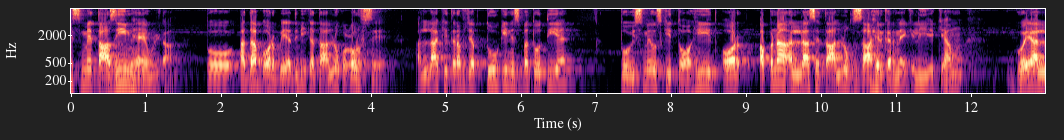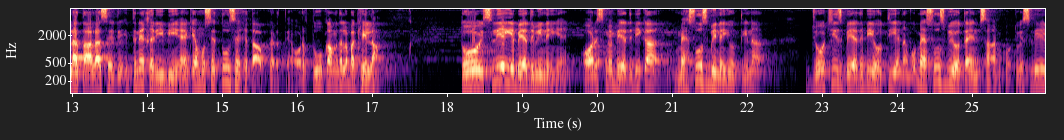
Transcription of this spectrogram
اس میں تعظیم ہے الٹا تو ادب اور بے ادبی کا تعلق عرف سے ہے اللہ کی طرف جب تو کی نسبت ہوتی ہے تو اس میں اس کی توحید اور اپنا اللہ سے تعلق ظاہر کرنے کے لیے کہ ہم گویا اللہ تعالیٰ سے جو اتنے قریبی ہیں کہ ہم اسے تو سے خطاب کرتے ہیں اور تو کا مطلب اکیلا تو اس لیے یہ بے ادبی نہیں ہے اور اس میں بے ادبی کا محسوس بھی نہیں ہوتی نا جو چیز بے ادبی ہوتی ہے نا وہ محسوس بھی ہوتا ہے انسان کو تو اس لیے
